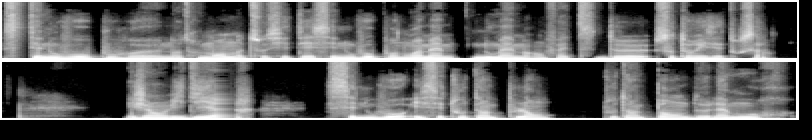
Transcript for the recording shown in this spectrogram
C'est nouveau pour euh, notre monde, notre société, c'est nouveau pour nous-mêmes, nous-mêmes, en fait, de s'autoriser tout ça. Et j'ai envie de dire, c'est nouveau et c'est tout un plan, tout un pan de l'amour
